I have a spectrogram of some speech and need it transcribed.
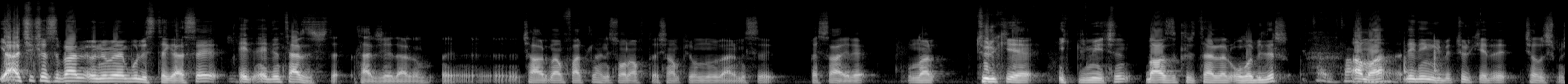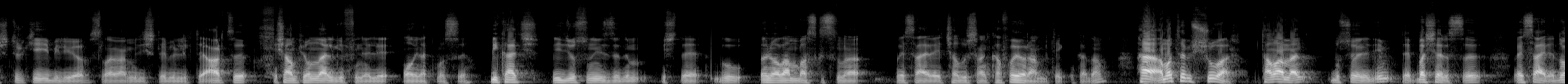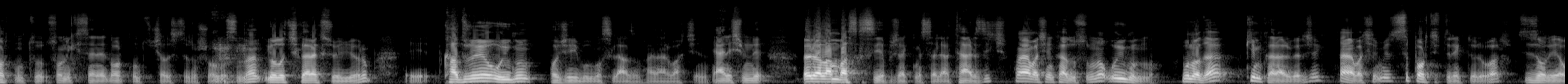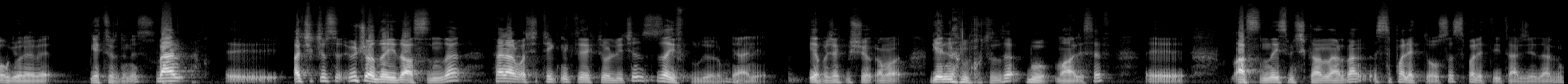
Ya açıkçası ben önüme bu liste gelse Edin, Edin Terzic tercih ederdim. Ee, Çağrı'dan farklı hani son hafta şampiyonluğu vermesi vesaire. Bunlar Türkiye iklimi için bazı kriterler olabilir. Tabii, tamam. Ama dediğin gibi Türkiye'de çalışmış, Türkiye'yi biliyor Slaven Bilic'le birlikte. Artı Şampiyonlar Ligi finali oynatması. Birkaç videosunu izledim. İşte bu ön alan baskısına vesaire çalışan, kafa yoran bir teknik adam. Ha ama tabii şu var. Tamamen bu söylediğim de başarısı vesaire Dortmund'u son iki sene Dortmund'u çalıştırmış olmasından yola çıkarak söylüyorum. E, kadroya uygun hocayı bulması lazım Fenerbahçe'nin. Yani şimdi ön alan baskısı yapacak mesela Terzic. Fenerbahçe'nin kadrosuna uygun mu? Buna da kim karar verecek? Fenerbahçe'nin bir sportif direktörü var. Siz oraya o göreve getirdiniz. Ben e, açıkçası 3 adayı da aslında Fenerbahçe teknik direktörlüğü için zayıf buluyorum. Yani yapacak bir şey yok ama gelinen noktada bu maalesef. E, aslında ismi çıkanlardan Spalletti olsa Spalletti'yi tercih ederdim.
